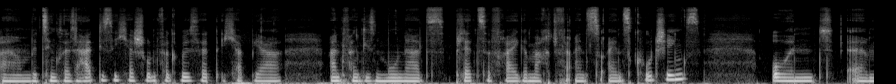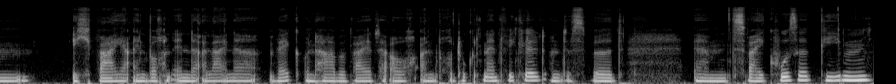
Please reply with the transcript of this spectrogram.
Ähm, beziehungsweise hat die sich ja schon vergrößert. Ich habe ja Anfang diesen Monats Plätze freigemacht für 1 zu 1 Coachings und ähm, ich war ja ein Wochenende alleine weg und habe weiter auch an Produkten entwickelt und es wird ähm, zwei Kurse geben,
